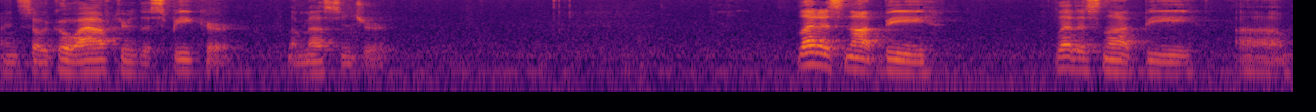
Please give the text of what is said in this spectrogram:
And so go after the speaker, the messenger. Let us not be, let us not be um,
